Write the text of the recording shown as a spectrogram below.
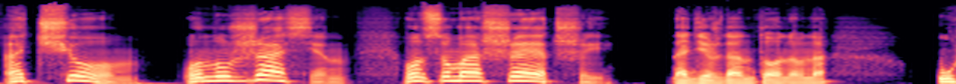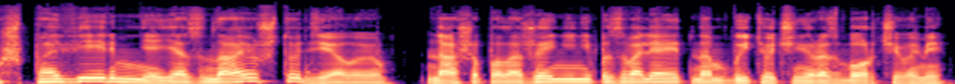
О чем? Он ужасен. Он сумасшедший. Надежда Антоновна. Уж поверь мне, я знаю, что делаю. Наше положение не позволяет нам быть очень разборчивыми.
